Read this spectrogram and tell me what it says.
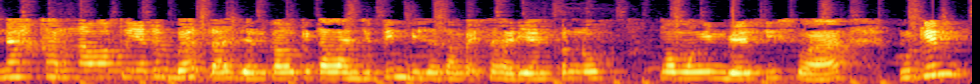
Nah, karena waktunya terbatas dan kalau kita lanjutin bisa sampai seharian penuh ngomongin beasiswa, mungkin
